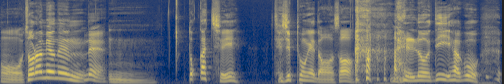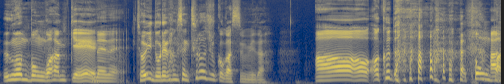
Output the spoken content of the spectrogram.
어 저라면은 네. 음, 똑같이 제집통에 넣어서 멜로디 하고 응원봉과 함께 네네. 저희 노래를 항상 틀어줄 것 같습니다. 아, 어, 어 그, 통, 아,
